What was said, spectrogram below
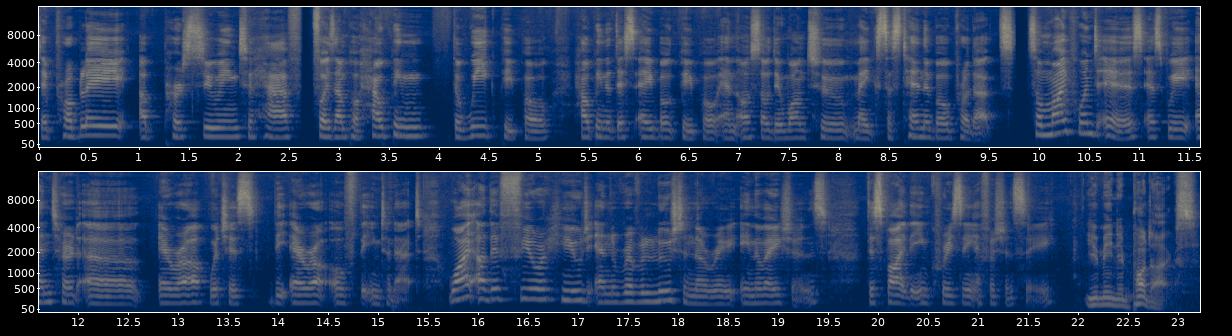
they probably are pursuing to have, for example, helping the weak people, helping the disabled people, and also they want to make sustainable products. So my point is, as we entered a era which is the era of the internet, why are there fewer huge and revolutionary innovations despite the increasing efficiency? You mean in products?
